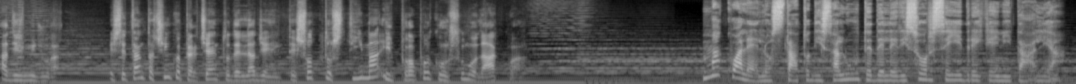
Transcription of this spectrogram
a dismisura. Il 75% della gente sottostima il proprio consumo d'acqua. Ma qual è lo stato di salute delle risorse idriche in Italia?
